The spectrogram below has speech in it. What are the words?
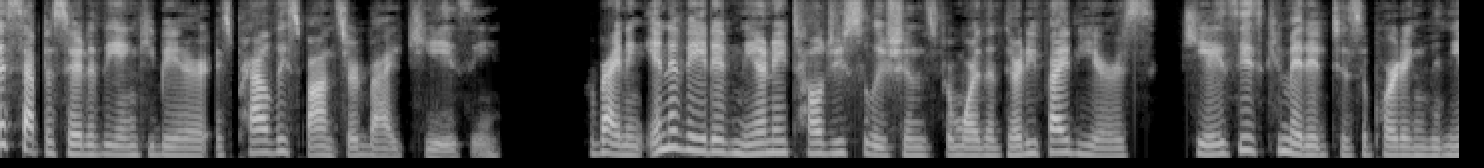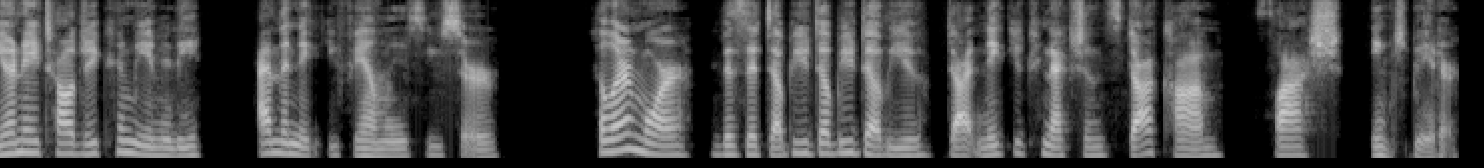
This episode of The Incubator is proudly sponsored by Chiesi. Providing innovative neonatology solutions for more than 35 years, Chiesi is committed to supporting the neonatology community and the NICU families you serve. To learn more, visit www.nicuconnections.com slash incubator.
